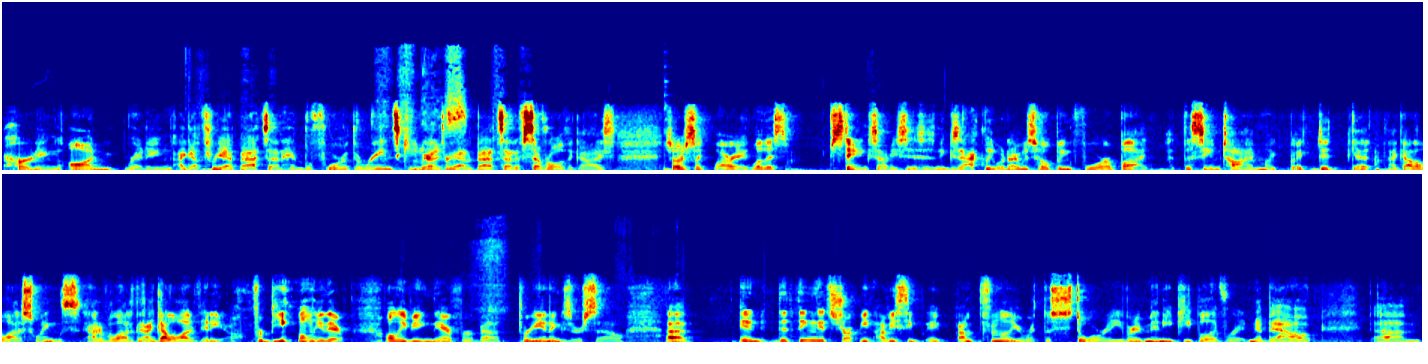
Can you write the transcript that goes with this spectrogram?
hurting on Reading, I got three at bats out of him before the rains came. Nice. I got three at bats out of several of the guys, so I was like, all right, well this stinks. Obviously, this isn't exactly what I was hoping for, but at the same time, like I did get, I got a lot of swings out of a lot of. I got a lot of video for being only there, only being there for about three innings or so. Uh, and the thing that struck me, obviously, I'm familiar with the story. Right, many people have written about. Um,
